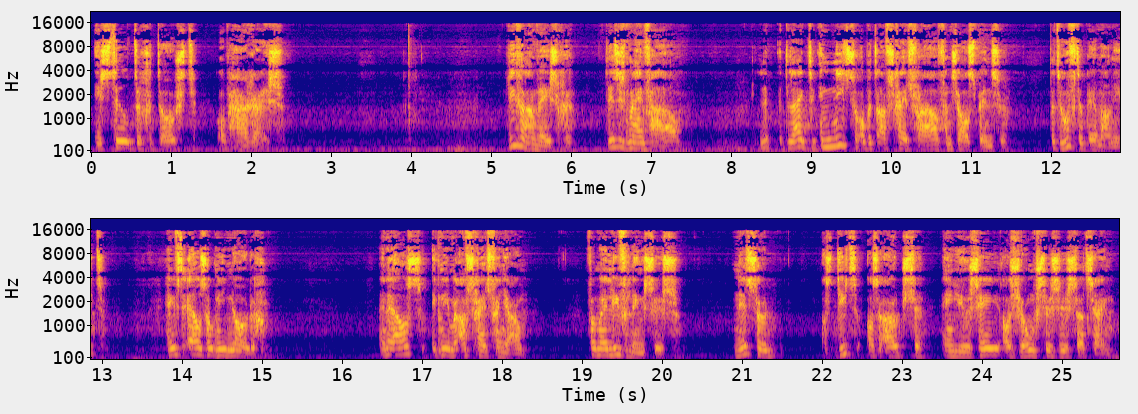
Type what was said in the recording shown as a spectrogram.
In stilte getoost op haar reis. Lieve aanwezigen, dit is mijn verhaal. Het lijkt in niets op het afscheidsverhaal van Charles Spencer. Dat hoeft ook helemaal niet. Heeft Els ook niet nodig. En Els, ik neem afscheid van jou. Van mijn lievelingszus. Net zo als Diet als oudste en José als jongste zus dat zijn.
